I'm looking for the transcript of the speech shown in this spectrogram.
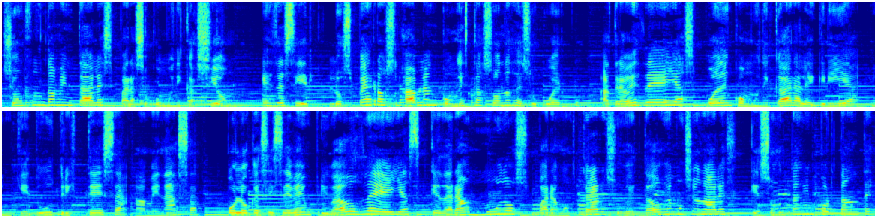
son fundamentales para su comunicación, es decir, los perros hablan con estas zonas de su cuerpo. A través de ellas pueden comunicar alegría, inquietud, tristeza, amenaza, por lo que si se ven privados de ellas quedarán mudos para mostrar sus estados emocionales que son tan importantes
